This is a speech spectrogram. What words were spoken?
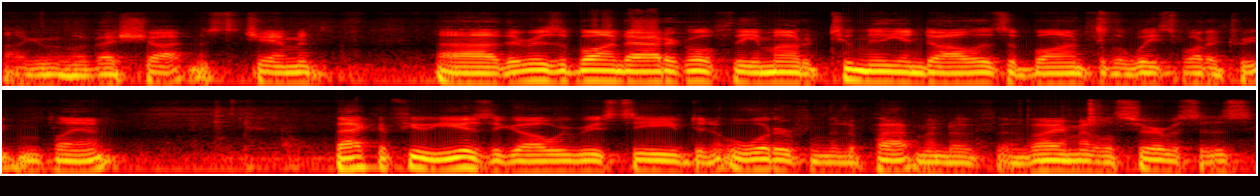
I'll give it my best shot, Mr. Chairman. Uh, There is a bond article for the amount of $2 million, a bond for the wastewater treatment plant. Back a few years ago, we received an order from the Department of Environmental Services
